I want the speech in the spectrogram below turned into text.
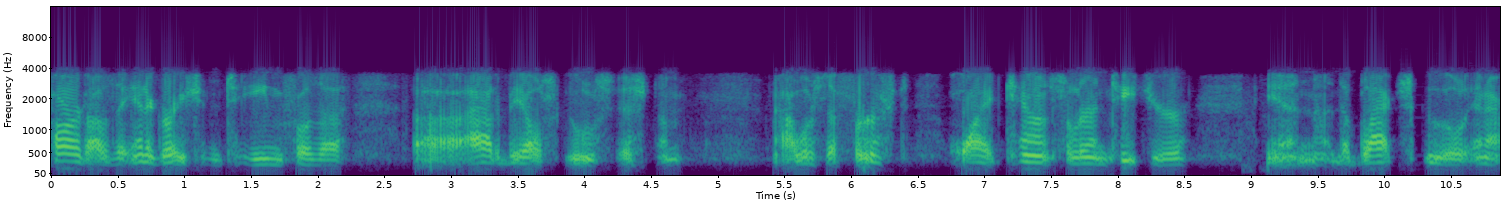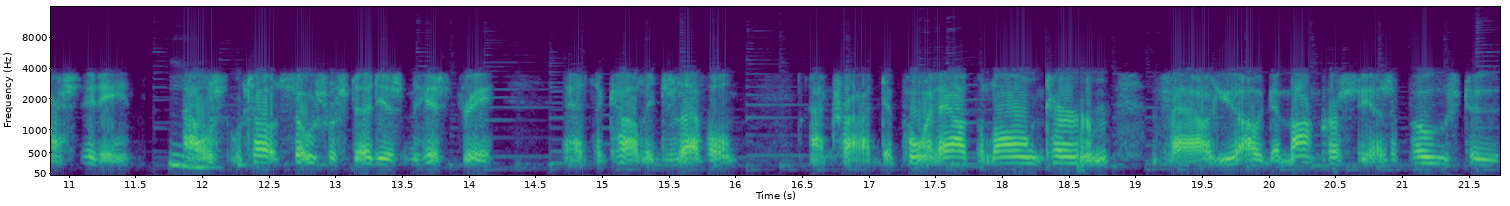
part of the integration team for the uh, Idabel school system I was the first white counselor and teacher in the black school in our city. Mm-hmm. I also taught social studies and history at the college level. I tried to point out the long term value of democracy as opposed to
